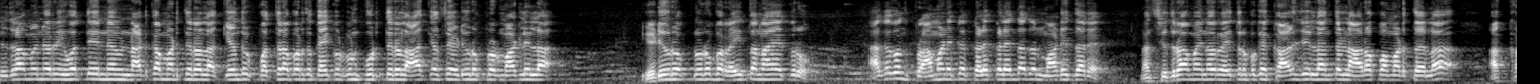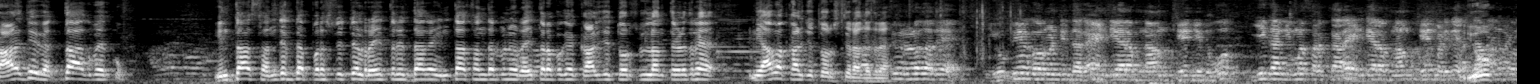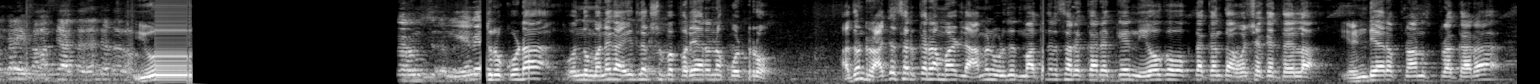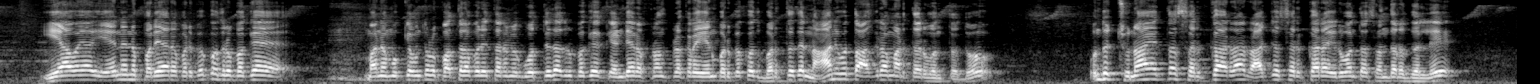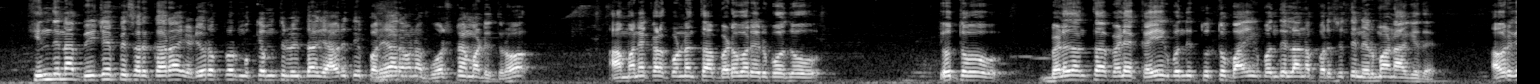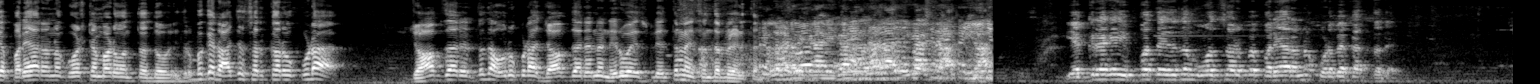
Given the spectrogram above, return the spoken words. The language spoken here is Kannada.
ಸಿದ್ದರಾಮಯ್ಯನವರು ಇವತ್ತೇ ನೀವು ನಾಟಕ ಮಾಡ್ತಿರಲ್ಲ, ಕೇಂದ್ರಕ್ಕೆ ಪತ್ರ ಬರೆದು ಕೈ ಕೊಟ್ಕೊಂಡು ಕೂರ್ತಿರಲ್ಲ, ಆ ಕೆಲಸ ಯಡಿಯೂರಪ್ಪನವ್ರು ಮಾಡಲಿಲ್ಲ. ಯಡಿಯೂರಪ್ಪನವರು ಒಬ್ಬ ರೈತ ನಾಯಕರು. ಹಾಗಾಗಿ ಒಂದು ಪ್ರಾಮಾಣಿಕ ಕಳಕಳಿಯಿಂದ ಅದನ್ನು ಮಾಡಿದ್ದಾರೆ. ನಾನು ಸಿದ್ದರಾಮಯ್ಯವ್ರ ರೈತರ ಬಗ್ಗೆ ಕಾಳಜಿ ಇಲ್ಲ ಅಂತೇಳಿ ನಾನು ಆರೋಪ ಮಾಡ್ತಾ ಇಲ್ಲ. ಆ ಕಾಳಜಿ ವ್ಯಕ್ತ ಆಗಬೇಕು. ಇಂಥ ಸಂದಿಗ್ಧ ಪರಿಸ್ಥಿತಿಯಲ್ಲಿ ರೈತರಿದ್ದಾಗ ಇಂಥ ಸಂದರ್ಭ ರೈತರ ಬಗ್ಗೆ ಕಾಳಜಿ ತೋರಿಸಲಿಲ್ಲ ಅಂತ ಹೇಳಿದ್ರೆ ಯಾವಾಗ ಕಾಳಜಿ ತೋರಿಸ್ತೀರ ಹಾಗಾದ್ರೆ? ಇವ್ರು ಹೇಳೋದು ಅದೇ ಯು ಪಿ ಎ ಗೌರ್ಮೆಂಟ್ ಇದ್ದಾಗ ಎನ್ ಡಿ ಆರ್ ಎಫ್ ನಾಮ್ ಚೇಂಜ್ ಇದ್ವು. ಈಗ ನಿಮ್ಮ ಸರ್ಕಾರ ಎನ್ ಡಿ ಆರ್ ಎಫ್ ನಾಮ್ ಚೇಂಜ್ ಮಾಡಿದೆ. ಯು- ಅದಕ್ಕೋಸ್ಕರ ಈ ಸಮಸ್ಯೆ ಆಗ್ತದೆ ಅಂತ ಹೇಳ್ತಾರೆ. ಇವು ಏನೇ ಇದ್ರೂ ಕೂಡ ಒಂದು ಮನೆಗೆ ಐದು ಲಕ್ಷ ರೂಪಾಯಿ ಪರಿಹಾರನ ಕೊಟ್ಟರು ಅದನ್ನು ರಾಜ್ಯ ಸರ್ಕಾರ ಮಾಡಲಿ. ಆಮೇಲೆ ಉಳಿದಿದ್ದು ಮಾತ್ರ ಸರ್ಕಾರಕ್ಕೆ ನಿಯೋಗ ಹೋಗ್ತಕ್ಕಂಥ ಅವಶ್ಯಕತೆ ಇಲ್ಲ. N D R F norms ಪ್ರಕಾರ ಯಾವ ಏನೇನು ಪರಿಹಾರ ಬರಬೇಕು ಅದ್ರ ಬಗ್ಗೆ ಮನೆ ಮುಖ್ಯಮಂತ್ರಿಗಳು ಪತ್ರ ಬರೀತಾರೆ ನಮಗೆ ಗೊತ್ತಿದೆ, ಅದ್ರ ಬಗ್ಗೆ N D R F norms ಪ್ರಕಾರ ಏನು ಬರಬೇಕು ಅದು ಬರ್ತದೆ. ನಾನಿವತ್ತು ಆಗ್ರಹ ಮಾಡ್ತಾ ಇರುವಂಥದ್ದು, ಒಂದು ಚುನಾಯಿತ ಸರ್ಕಾರ, ರಾಜ್ಯ ಸರ್ಕಾರ ಇರುವಂಥ ಸಂದರ್ಭದಲ್ಲಿ ಹಿಂದಿನ ಬಿ ಜೆ ಪಿ ಸರ್ಕಾರ, ಯಡಿಯೂರಪ್ಪನವ್ರು ಮುಖ್ಯಮಂತ್ರಿಗಳಿದ್ದಾಗ ಯಾವ ರೀತಿ ಪರಿಹಾರವನ್ನು ಘೋಷಣೆ ಮಾಡಿದ್ರೋ, ಆ ಮನೆ ಕಳ್ಕೊಂಡಂಥ ಬಡವರು ಇರ್ಬೋದು, ಇವತ್ತು ಬೆಳೆದಂಥ ಬೆಳೆ ಕೈಗೆ ಬಂದಿತ್ತು ಬಾಯಿಗೆ ಬಂದಿಲ್ಲ ಅನ್ನೋ ಪರಿಸ್ಥಿತಿ ನಿರ್ಮಾಣ ಆಗಿದೆ. ಅವರಿಗೆ ಪರಿಹಾರನ ಘೋಷಣೆ ಮಾಡುವಂಥದ್ದು. ಇದ್ರ ಬಗ್ಗೆ ರಾಜ್ಯ ಸರ್ಕಾರವು ಕೂಡ ಜವಾಬ್ದಾರಿ ಇರ್ತದೆ ಅವರು ಕೂಡ ಆ ಜವಾಬ್ದಾರಿಯನ್ನು ನಿರ್ವಹಿಸಲಿ ಅಂತ ನಾನು ಈ ಸಂದರ್ಭದಲ್ಲಿ ಹೇಳ್ತೇನೆ. ಎಕರೆಗೆ ಇಪ್ಪತ್ತೈದರಿಂದ ಮೂವತ್ತು ಸಾವಿರ ರೂಪಾಯಿ ಪರಿಹಾರನ ಕೊಡಬೇಕಾಗ್ತದೆ.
